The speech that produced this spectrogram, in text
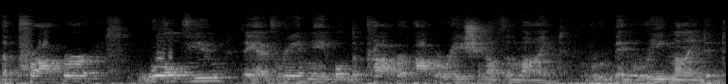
the proper worldview. They have re-enabled the proper operation of the mind, been reminded.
